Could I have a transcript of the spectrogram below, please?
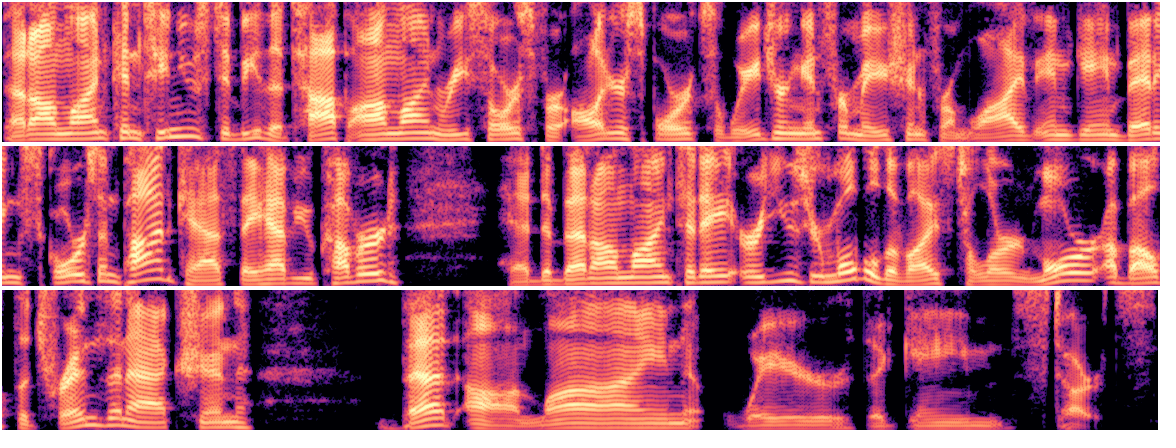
BetOnline continues to be the top online resource for all your sports wagering information from live in game betting, scores, and podcasts. They have you covered. Head to Bet Online today or use your mobile device to learn more about the trends in action. Bet online where the game starts.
